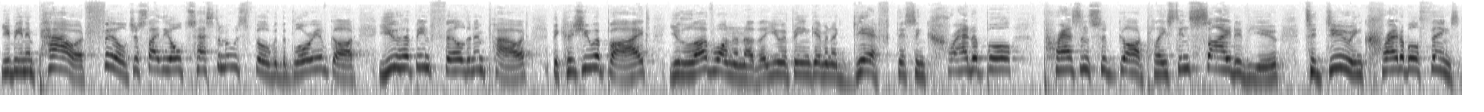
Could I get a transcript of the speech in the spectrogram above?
You've been empowered, filled, just like the Old Testament was filled with the glory of God. You have been filled and empowered because you abide, you love one another. You have been given a gift, this incredible presence of God placed inside of you to do incredible things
